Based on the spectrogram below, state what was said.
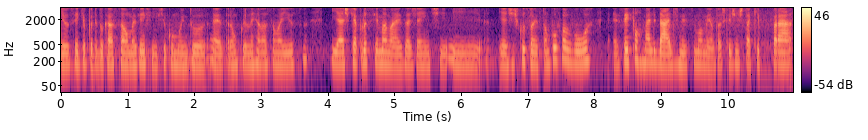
eu sei que é por educação, mas enfim, fico muito é, tranquila em relação a isso. E acho que aproxima mais a gente e, e as discussões. Então, por favor, é, sem formalidades nesse momento. Acho que a gente está aqui para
